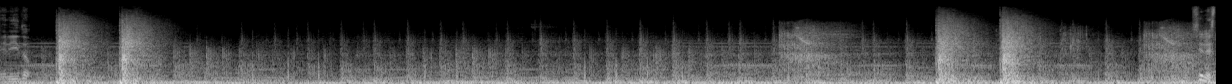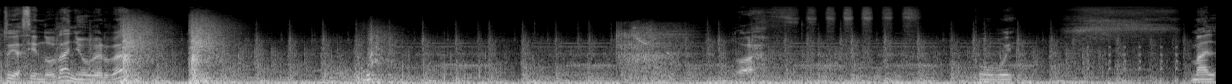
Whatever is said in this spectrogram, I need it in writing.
herido. Le estoy haciendo daño, ¿verdad? Ah, ¿Cómo voy? Mal,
